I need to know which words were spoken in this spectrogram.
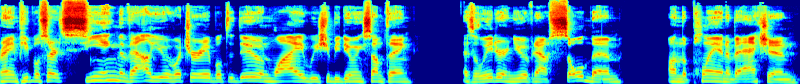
right? And people start seeing the value of what you're able to do and why we should be doing something as a leader. And you have now sold them on the plan of action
